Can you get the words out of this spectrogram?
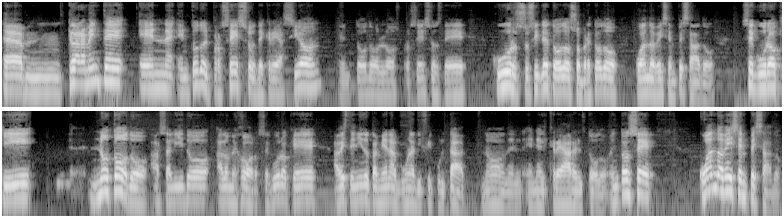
Em, claramente, en, en todo el proceso de creación, en todos los procesos de cursos y de todo, sobre todo cuando habéis empezado, seguro que no todo ha salido a lo mejor. Seguro que habéis tenido también alguna dificultad ¿no? en, el, crear el todo. Entonces, ¿cuándo habéis empezado?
